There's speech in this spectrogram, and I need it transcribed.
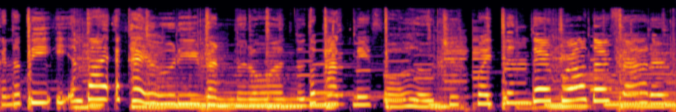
gonna be eaten by a coyote. Run, little one, though the pack may follow. Two white and their brother fatter.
